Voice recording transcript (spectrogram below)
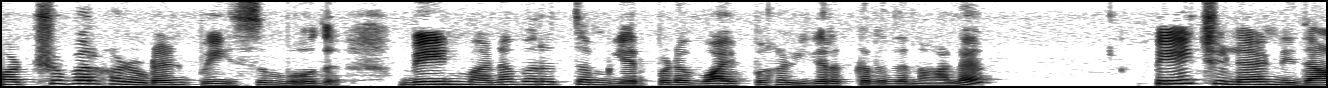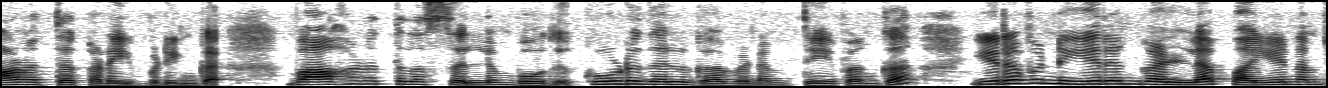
மற்றவர்களுடன் பேசும்போது வீண் மன வருத்தம் ஏற்பட வாய்ப்புகள் இருக்கிறதுனால பேச்சில் நிதானத்தை கடைபிடிங்க. வாகனத்தில் செல்லும்போது கூடுதல் கவனம் தேவைங்க. இரவு நேரங்களில் பயணம்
